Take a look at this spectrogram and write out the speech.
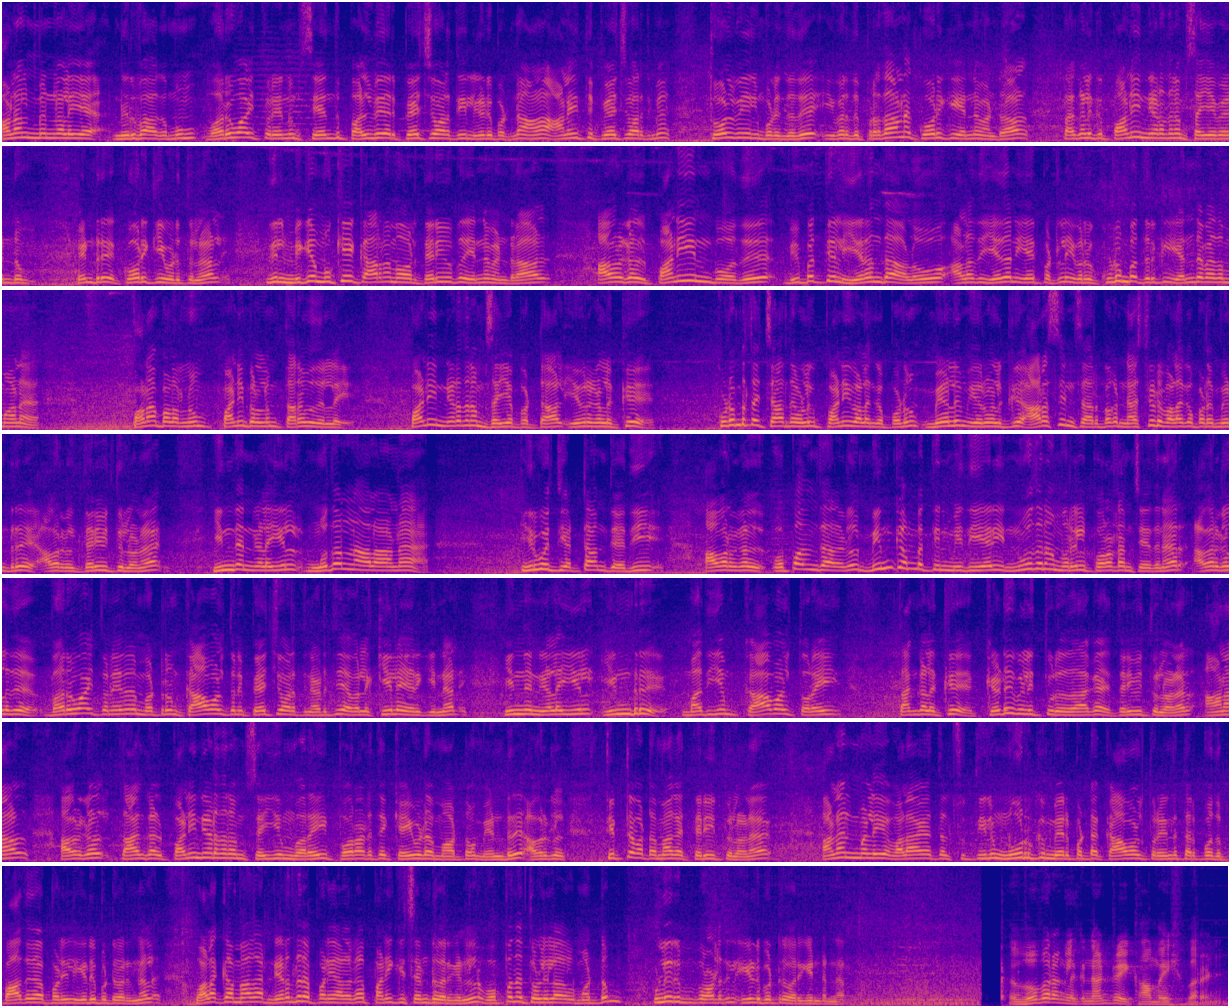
அனல் மின் நிலைய நிர்வாகமும் வருவாய்த்துறையினும் சேர்ந்து பல்வேறு பேச்சுவார்த்தையில் ஈடுபட்டன ஆனால் அனைத்து பேச்சுவார்த்தையுமே தோல்வியில் முடிந்தது. இவரது பிரதான கோரிக்கை என்னவென்றால் தங்களுக்கு பணி நிரந்தரம் செய்ய வேண்டும் என்று கோரிக்கை விடுத்துள்ளார் இதில் மிக முக்கிய காரணம் அவர் தெரிவிப்பது என்னவென்றால் அவர்கள் பணியின் போது விபத்தில் இறந்தாலோ அல்லது ஏதேனும் ஏற்பட்டாலோ இவர்கள் குடும்பத்திற்கு எந்த விதமான பணபலனும் பணிபலனும் தருவதில்லை. பணி நிரந்தரம் செய்யப்பட்டால் இவர்களுக்கு குடும்பத்தை சார்ந்தவர்களுக்கு பணி வழங்கப்படும். மேலும் இவர்களுக்கு அரசின் சார்பாக நஷ்டீடு வழங்கப்படும் என்று அவர்கள் தெரிவித்துள்ளனர். இந்த நிலையில் முதல் நாளான இருபத்தி எட்டாம் தேதி அவர்கள் ஒப்பந்ததாரர்கள் மின்கம்பத்தின் மீது ஏறி நூதன முறையில் போராட்டம் செய்தனர். அவர்களது வருவாய் துறையினர் மற்றும் காவல்துறை பேச்சுவார்த்தை நடத்தி அவர்களை கீழே இறக்கினர். இந்த நிலையில் இன்று மதியம் காவல்துறை தங்களுக்கு கெடு விழித்துள்ளதாக தெரிவித்துள்ளனர். ஆனால் அவர்கள் தாங்கள் பணி நிரந்தரம் செய்யும் வரை போராட்டத்தை கைவிட மாட்டோம் என்று அவர்கள் திட்டவட்டமாக தெரிவித்துள்ளனர். அனல்மலைய வளாகத்தில் சுற்றிலும் நூறுக்கும் மேற்பட்ட காவல்துறையினர் தற்போது பாதுகாப்பு பணியில் ஈடுபட்டு வருகின்றனர். வழக்கமாக நிரந்தர பணியாளர்கள் பணிக்கு சென்று வருகின்றனர். ஒப்பந்த தொழிலாளர்கள் மட்டும் உள்ளிருப்பு போராட்டத்தில் ஈடுபட்டு வருகின்றனர். விவரங்களுக்கு நன்றி காமேஸ்வரன்.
